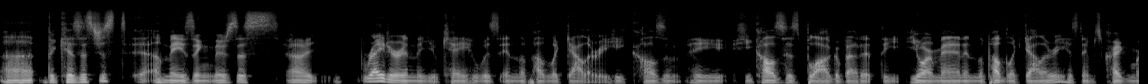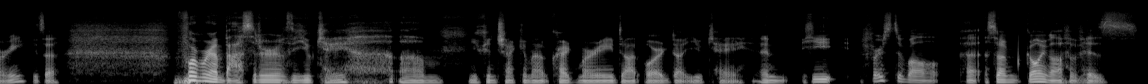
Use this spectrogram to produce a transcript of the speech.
uh, because it's just amazing. There's this uh, writer in the UK who was in the public gallery. He calls him he he calls his blog about it the Your Man in the Public Gallery. His name's Craig Murray. He's a former ambassador of the UK. Um, you can check him out, craigmurray.org.uk. And he, first of all, uh, so I'm going off of his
